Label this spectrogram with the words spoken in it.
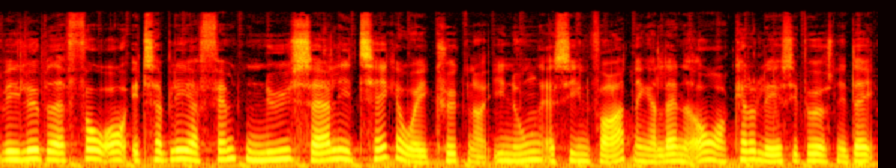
vil i løbet af få år etablere 15 nye særlige takeaway-køkkener i nogle af sine forretninger landet over, kan du læse i børsen i dag.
